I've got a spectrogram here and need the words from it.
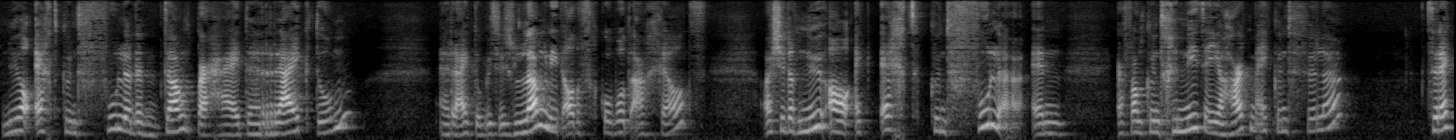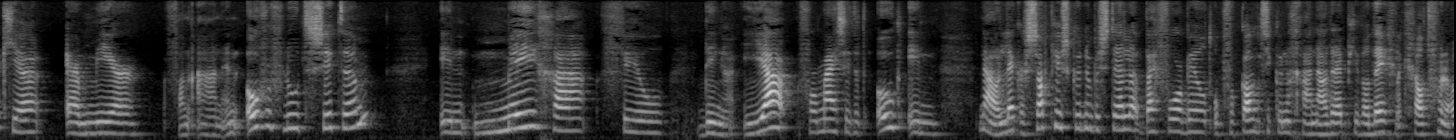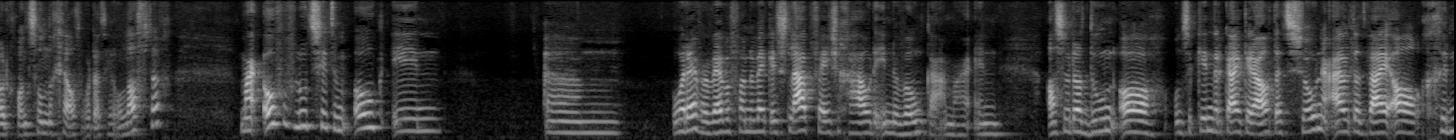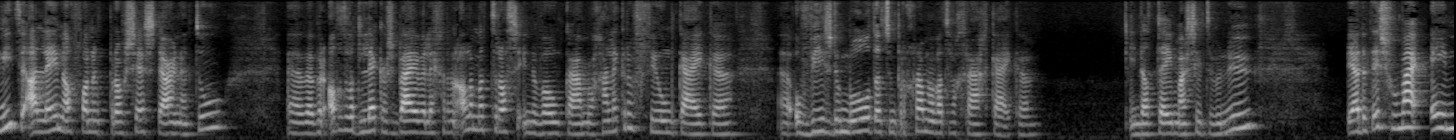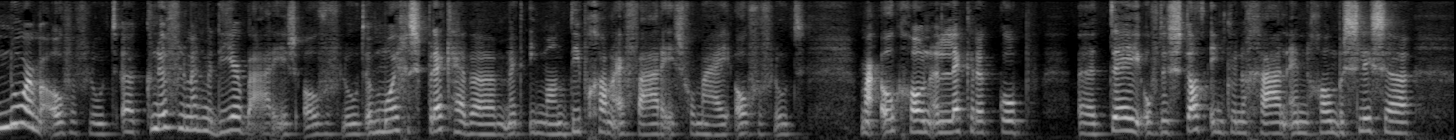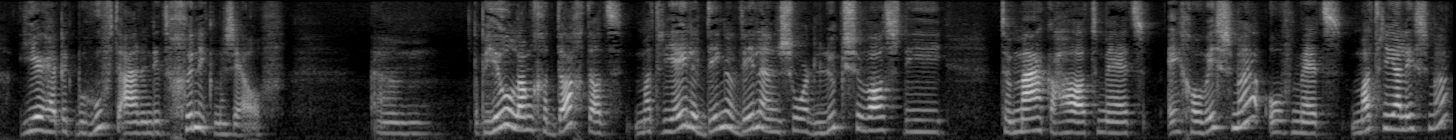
nu al echt kunt voelen, de dankbaarheid, de rijkdom. En rijkdom is dus lang niet altijd gekoppeld aan geld. Als je dat nu al e- echt kunt voelen en ervan kunt genieten en je hart mee kunt vullen, trek je er meer van aan. En overvloed zit hem in mega veel dingen. Ja, voor mij zit het ook in nou, lekker sapjes kunnen bestellen. Bijvoorbeeld op vakantie kunnen gaan. Nou, daar heb je wel degelijk geld voor nodig, want zonder geld wordt dat heel lastig. Maar overvloed zit hem ook in. Um, whatever. We hebben van de week een slaapfeestje gehouden in de woonkamer. En als we dat doen, oh, onze kinderen kijken er altijd zo naar uit dat wij al genieten alleen al van het proces daar naartoe. Uh, we hebben er altijd wat lekkers bij. We leggen dan alle matrassen in de woonkamer. We gaan lekker een film kijken. Uh, of Wie is de Mol? Dat is een programma wat we graag kijken. In dat thema zitten we nu. Ja, dat is voor mij enorme overvloed. Uh, knuffelen met mijn dierbaren is overvloed. Een mooi gesprek hebben met iemand, diepgang ervaren is voor mij overvloed. Maar ook gewoon een lekkere kop thee of de stad in kunnen gaan en gewoon beslissen: hier heb ik behoefte aan en dit gun ik mezelf. Um, ik heb heel lang gedacht dat materiële dingen willen een soort luxe was die te maken had met egoïsme of met materialisme.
